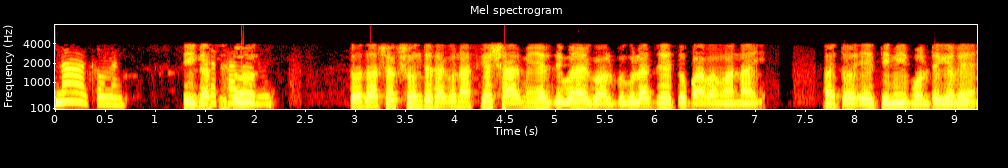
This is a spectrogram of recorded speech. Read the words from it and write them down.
না কেউ নাই। ঠিক আছে তো। তো দর্শক শুনতে থাকুন আজকে শারমিনের জীবনের গল্পগুলো। যেহেতু বাবা মা নাই হয়তো এতিমি বলতে গেলে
